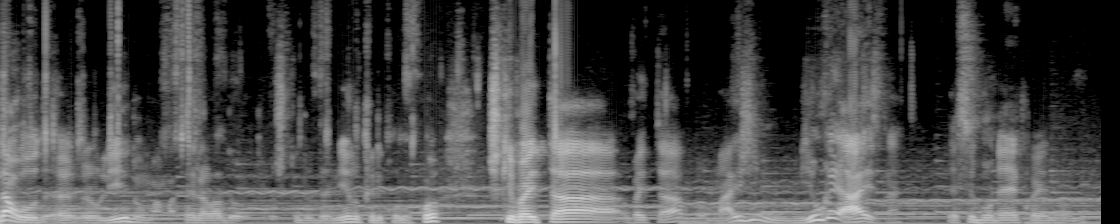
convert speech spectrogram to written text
Não, eu, eu li numa matéria lá do, acho que do Danilo que ele colocou, acho que vai estar tá, vai tá mais de mil reais, né? Esse boneco aí no,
